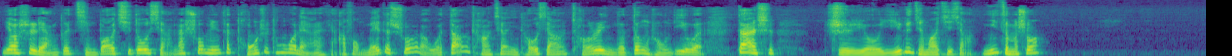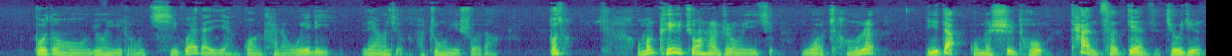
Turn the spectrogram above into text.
要是两个警报器都响，那说明它同时通过两个狭缝，没得说了。我当场向你投降，承认你的邓宠地位。但是，只有一个警报器响，你怎么说？波动用一种奇怪的眼光看着威力，良久，他终于说道：“不错，我们可以装上这种仪器。我承认，一旦我们试图探测电子究竟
